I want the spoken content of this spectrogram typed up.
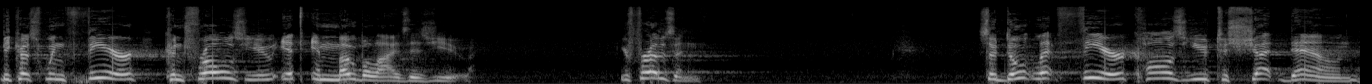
Because when fear controls you, it immobilizes you. You're frozen. So don't let fear cause you to shut down.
